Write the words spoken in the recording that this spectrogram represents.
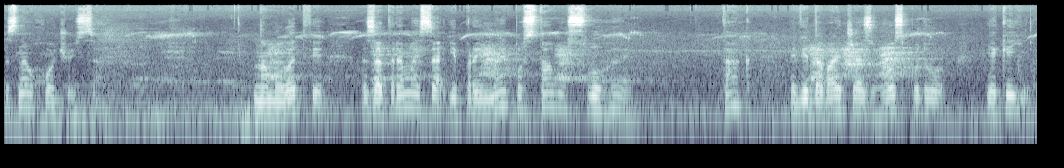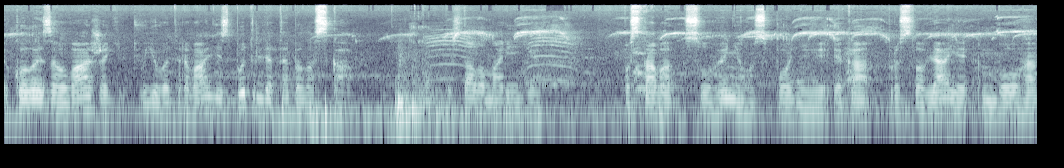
знеохочуйся. На молитві затримайся і прийми поставу слуги. Так, віддавай честь Господу, який, коли зауважить твою витривалість, буде для тебе ласкавим. Постава Марії, постава слугині Господньої, яка прославляє Бога.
